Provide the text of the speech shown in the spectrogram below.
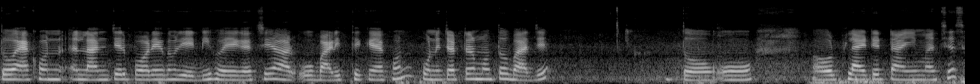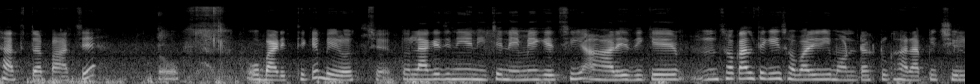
তো এখন লাঞ্চের পরে একদম রেডি হয়ে গেছে আর ও বাড়ির থেকে এখন পৌনে চারটার মতো বাজে। তো ও, ওর ফ্লাইটের টাইম আছে সাতটা পাঁচে। তো ও বাড়ির থেকে বেরোচ্ছে। তো লাগেজ নিয়ে নিচে নেমে গেছি আর এদিকে সকাল থেকেই সবারই মনটা একটু খারাপই ছিল।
